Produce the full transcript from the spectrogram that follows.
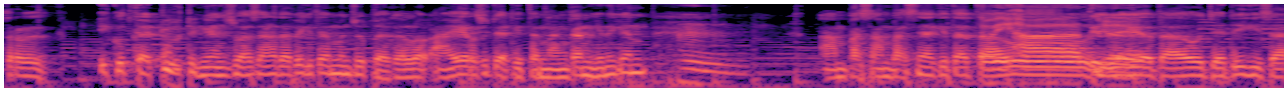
ter ikut gaduh dengan suasana tapi kita mencoba kalau air sudah ditenangkan gini kan ampas-ampasnya kita tahu Terlihat, gitu ya, ya. kita tahu jadi bisa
